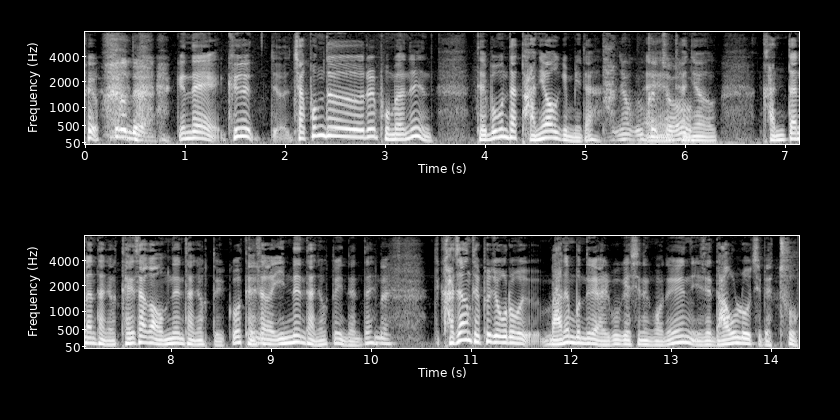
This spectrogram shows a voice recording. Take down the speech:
배우. 그런데. 근데 그 작품들을 보면은 대부분 다 단역입니다. 단역, 그렇죠. 예, 단역. 간단한 단역, 대사가 없는 단역도 있고 대사가 네. 있는 단역도 있는데 네. 가장 대표적으로 많은 분들이 알고 계시는 거는 이제 나홀로 집에 two.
